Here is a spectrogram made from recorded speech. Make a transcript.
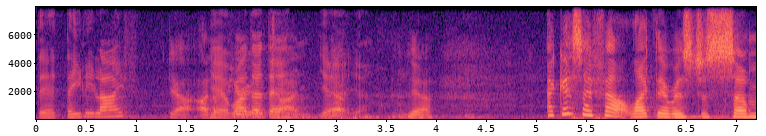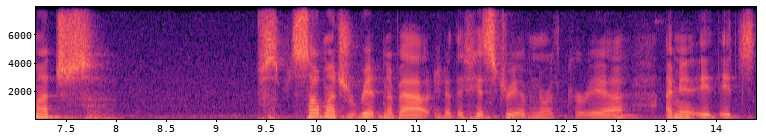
their daily life. yeah on yeah, a period rather of than, time. yeah, yeah. Mm. yeah i guess i felt like there was just so much so much written about you know the history of north korea. Mm-hmm. I mean it, it's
